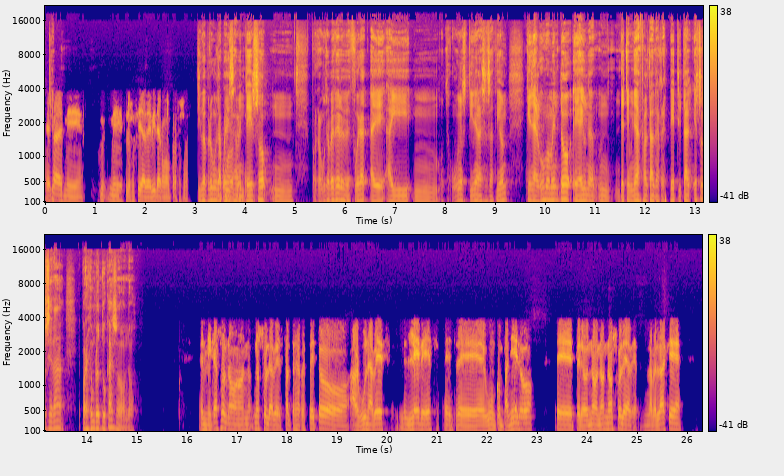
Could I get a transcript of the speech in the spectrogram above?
Esa es mi, mi filosofía de vida como profesor. Te iba a preguntar precisamente eso, mm, porque algunas veces desde fuera eh, hay, mm, unos tienen la sensación que en algún momento eh, hay una determinada falta de respeto y tal. ¿Eso se da, por ejemplo, en tu caso o no? En mi caso no, no, suele haber faltas de respeto, alguna vez leves entre un compañero, eh, pero no, no, no suele haber. La verdad es que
